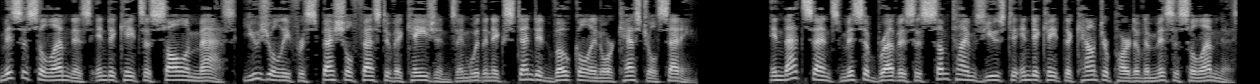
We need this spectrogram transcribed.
Missa solemnis indicates a solemn Mass, usually for special festive occasions and with an extended vocal and orchestral setting. In that sense Missa brevis is sometimes used to indicate the counterpart of a Missa solemnis.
